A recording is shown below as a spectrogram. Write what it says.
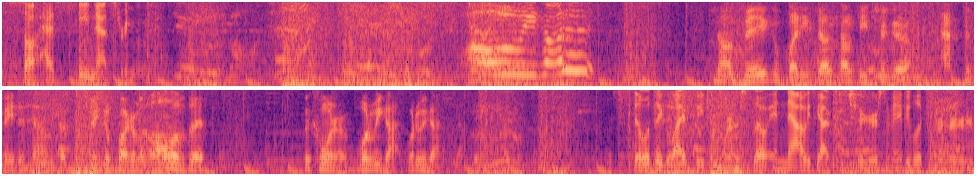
Saw, has seen that string before. Got it! Not big, but he does have V-Trigger activated now. That's a bigger part of all of this. The corner. What do we got? What do we got? Nothing. Still a big life lead from Verse though, and now he's got V-Trigger, so maybe look for...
